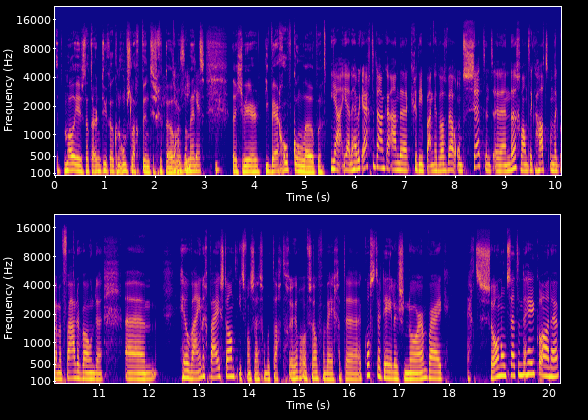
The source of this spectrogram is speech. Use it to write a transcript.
het mooie is dat er natuurlijk ook een omslagpunt is gekomen. Ja, op het moment dat je weer die berg op kon lopen. Ja, ja, dan heb ik echt te danken aan de kredietbank. Het was wel ontzettend ellendig. Want ik had, omdat ik bij mijn vader woonde, um, heel weinig bijstand. Iets van 680 euro of zo vanwege de kosterdelersnorm. Waar ik echt zo'n ontzettende hekel aan heb.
